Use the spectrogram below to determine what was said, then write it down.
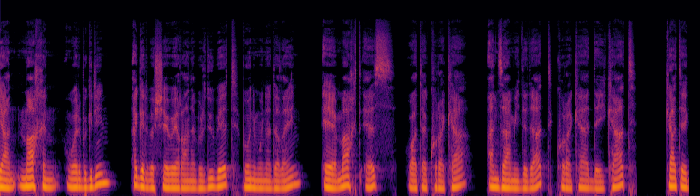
یان ماخن وەربگرین ئەگەر بە شێوەی ڕانەبردوو بێت بۆ نموونە دەڵێین، Er macht es، واتە کوڕەکە ئەنجامی دەدات، کوڕەکە دەیکات. کاتێک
